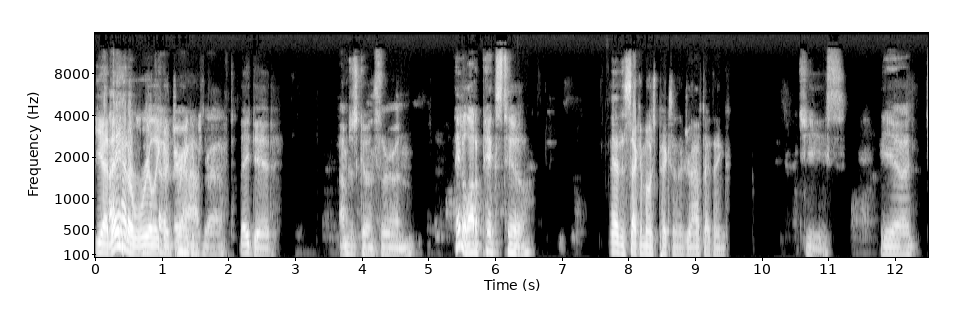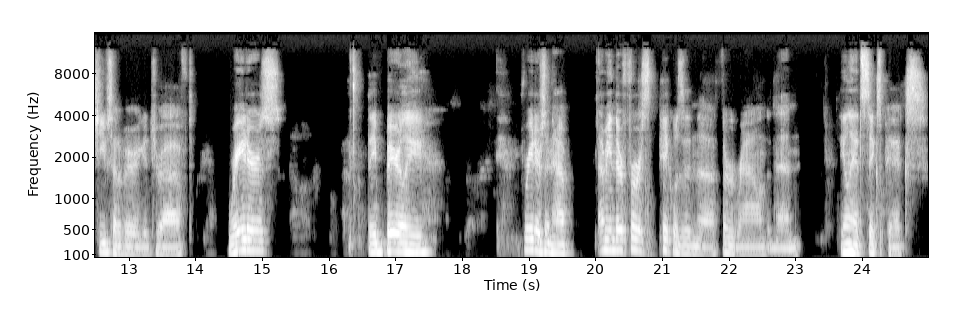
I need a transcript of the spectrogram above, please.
Yeah, they had a really good very draft. good draft. They did. I'm just going through, and they had a lot of picks too. They had the second most picks in the draft, I think. Jeez, yeah. Chiefs had a very good draft. Raiders, they barely. Raiders didn't have. I mean, their first pick was in the third round, and then they only had six picks.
